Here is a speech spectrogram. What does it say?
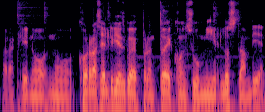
para que no, no corras el riesgo de pronto de consumirlos también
